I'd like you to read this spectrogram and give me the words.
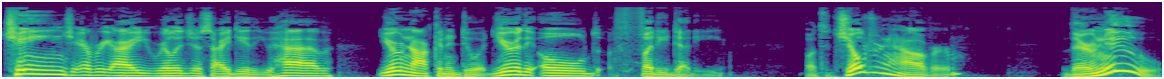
change every religious idea that you have. You're not going to do it. You're the old fuddy duddy. But the children, however, they're new.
